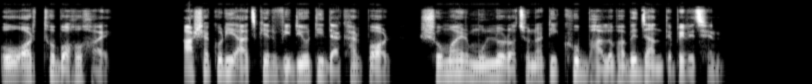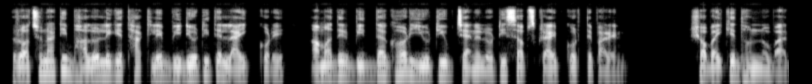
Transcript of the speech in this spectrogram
ও অর্থবহ হয়। আশা করি আজকের ভিডিওটি দেখার পর সময়ের মূল্য রচনাটি খুব ভালোভাবে জানতে পেরেছেন। রচনাটি ভালো লেগে থাকলে ভিডিওটিতে লাইক করে আমাদের বিদ্যাঘর ইউটিউব চ্যানেলটি সাবস্ক্রাইব করতে পারেন। সবাইকে ধন্যবাদ।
